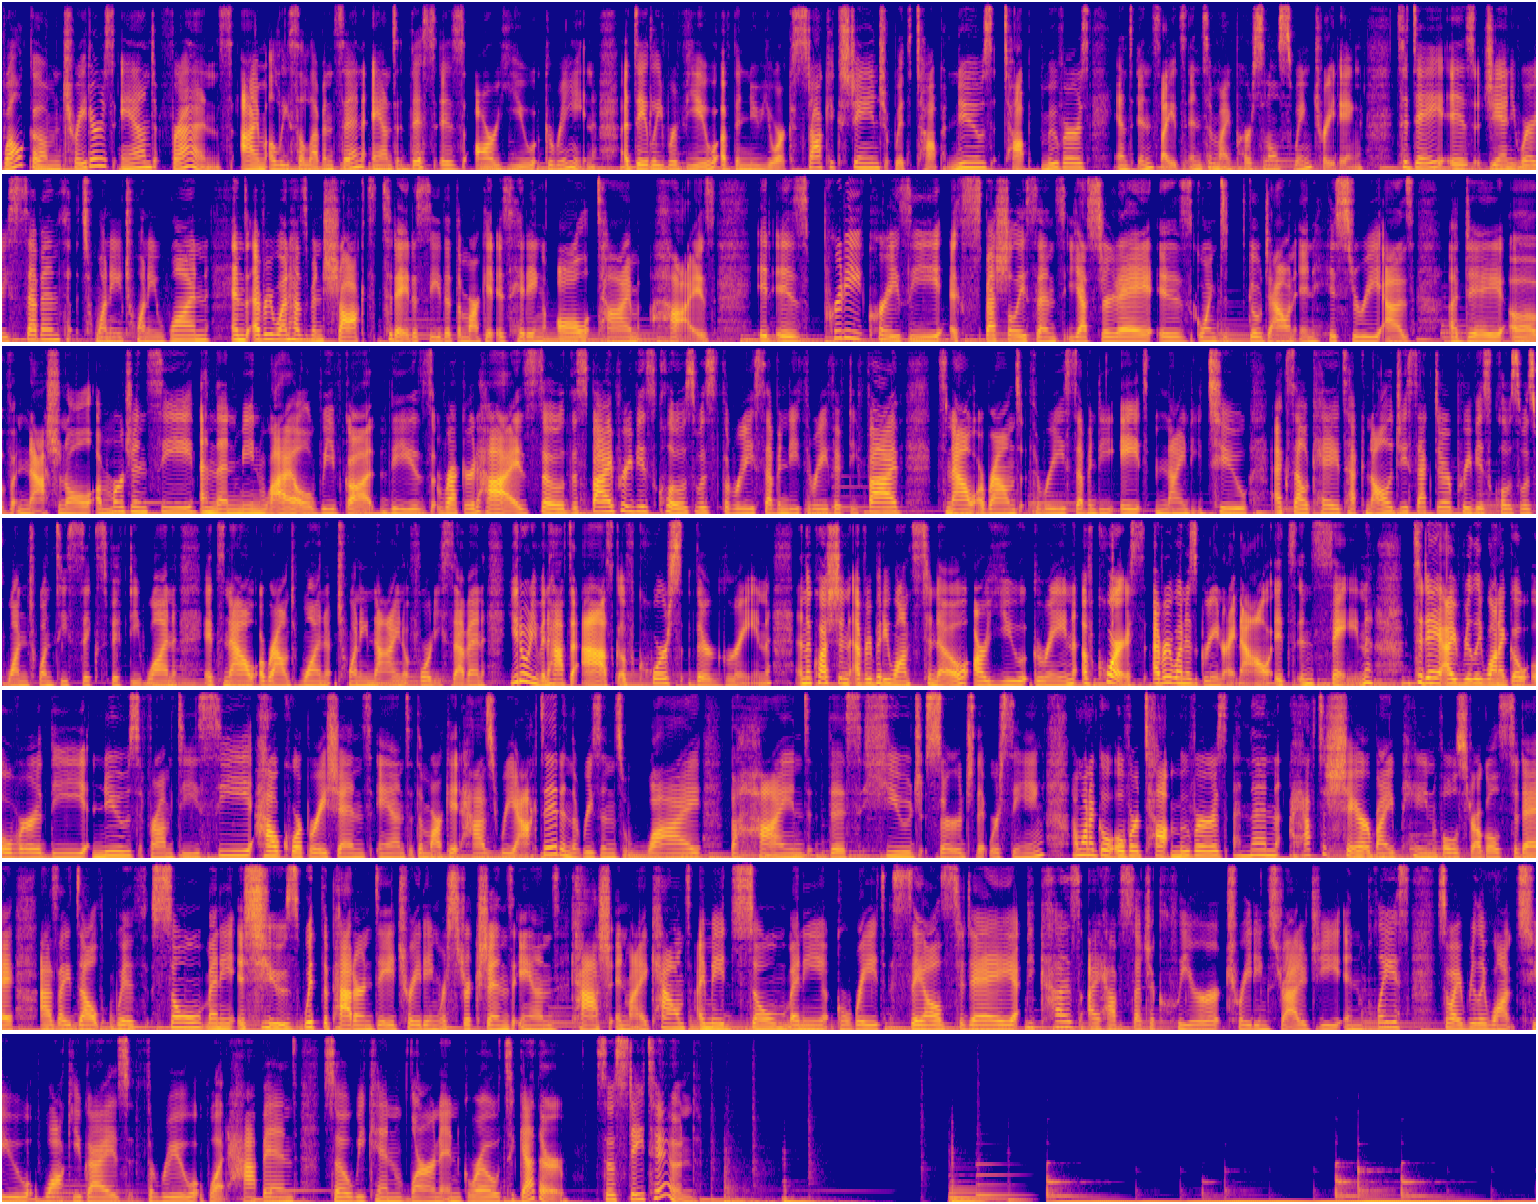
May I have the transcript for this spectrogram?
Welcome, mm-hmm. traders and friends. I'm Elisa Levinson, and this is Are You Green, a daily review of the New York Stock Exchange with top news, top movers, and insights into my personal swing trading. Today is January 7th, 2021, and everyone has been shocked today to see that the market is hitting all time highs. It is pretty crazy, especially since yesterday is going to go down in history as a day of national emergency. And then meanwhile, we've got these record highs. So the SPY previous close was 373.55. It's now around 378.92. XLK technology sector previous close was 126.51. It's now around 129.47. You don't even have to ask. Of course, they're green. And the question everybody wants to know are you green? Of course, everyone is green right now. It's insane. Today, I really want to go over the news from DC, how corporations and the market has reacted, and the reasons why behind this huge surge that we're seeing. I want to go over top movers, and then I have to share my painful struggles today as I dealt with so many issues with the pattern day trading restrictions and cash in my account. I made so many great sales today because I have such a clear trading strategy strategy in place. So I really want to walk you guys through what happened so we can learn and grow together. So stay tuned.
